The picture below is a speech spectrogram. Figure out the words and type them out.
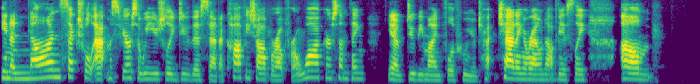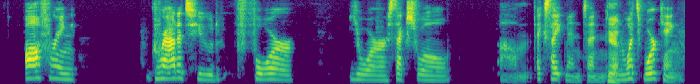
in a non-sexual atmosphere so we usually do this at a coffee shop or out for a walk or something you know do be mindful of who you're ch- chatting around obviously um offering gratitude for your sexual um, excitement and, Yeah. and what's working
